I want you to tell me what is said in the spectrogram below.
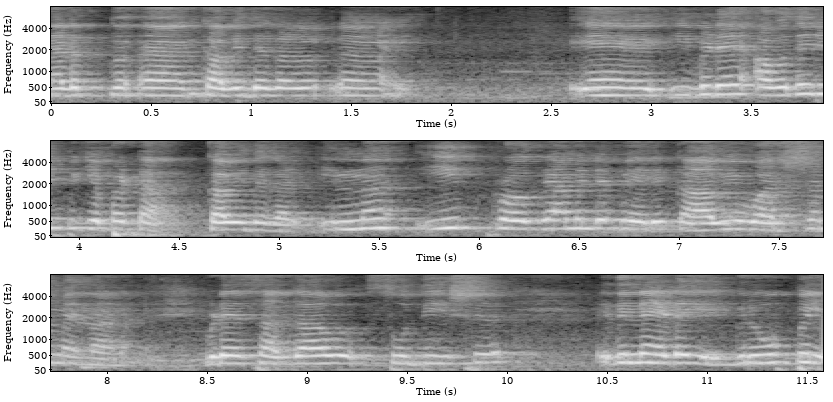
നടത്ത കവിതകൾ ഇവിടെ അവതരിപ്പിക്കപ്പെട്ട കവിതകൾ. ഇന്ന് ഈ പ്രോഗ്രാമിന്റെ പേര് കാവ്യവർഷം എന്നാണ്. ഇവിടെ സഖാവ് സുധീഷ് ഇതിനിടയിൽ ഗ്രൂപ്പിൽ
